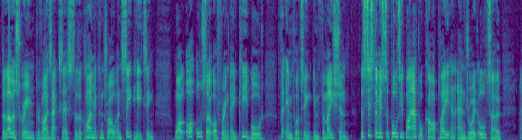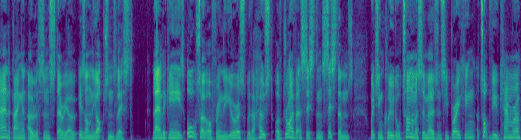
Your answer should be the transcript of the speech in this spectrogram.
The lower screen provides access to the climate control and seat heating, while also offering a keyboard for inputting information. The system is supported by Apple CarPlay and Android Auto, and Bang & Olufsen stereo is on the options list. Lamborghini is also offering the Urus with a host of driver assistance systems, which include autonomous emergency braking, a top view camera,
